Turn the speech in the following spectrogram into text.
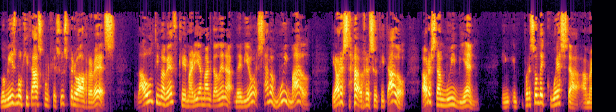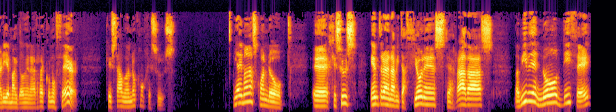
lo mismo quizás con Jesús, pero al revés. La última vez que María Magdalena le vio estaba muy mal y ahora está resucitado, ahora está muy bien. Por eso le cuesta a María Magdalena reconocer que está hablando con Jesús. Y además cuando eh, Jesús entra en habitaciones cerradas, la Biblia no dice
